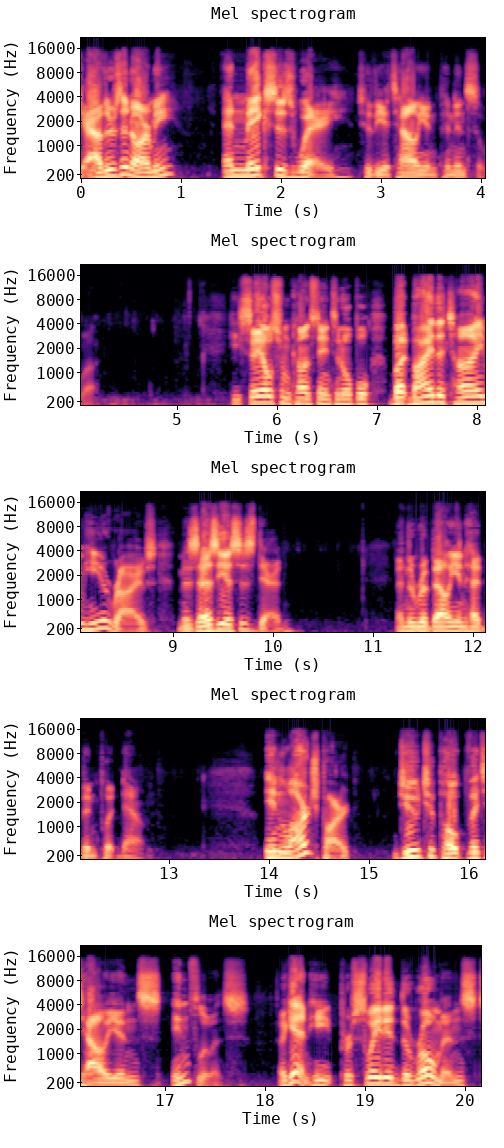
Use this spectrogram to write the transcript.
gathers an army and makes his way to the Italian peninsula. He sails from Constantinople, but by the time he arrives, Mezesius is dead, and the rebellion had been put down. In large part due to Pope Vitalian's influence. Again, he persuaded the Romans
